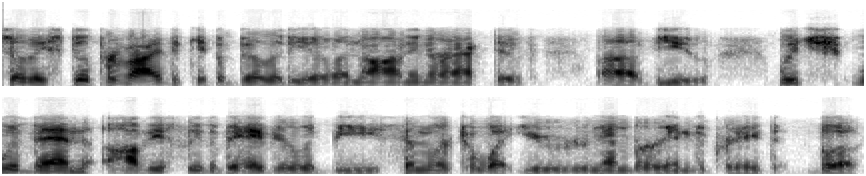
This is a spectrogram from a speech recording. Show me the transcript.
So they still provide the capability of a non-interactive uh, view which would then obviously the behavior would be similar to what you remember in the grade book.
